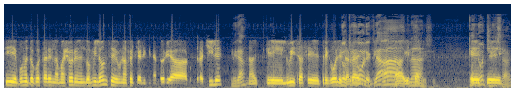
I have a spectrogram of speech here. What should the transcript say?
Sí, después me tocó estar en la mayor en el 2011, una fecha eliminatoria contra Chile. Mirá, Una vez que Luis hace tres goles los acá. tres en- goles, claro. Ah, ahí claro. está. Qué Este, noche esa. ¿eh?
